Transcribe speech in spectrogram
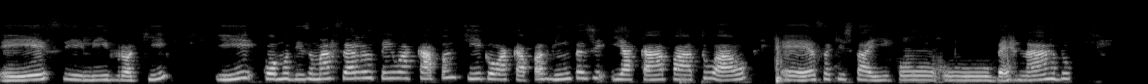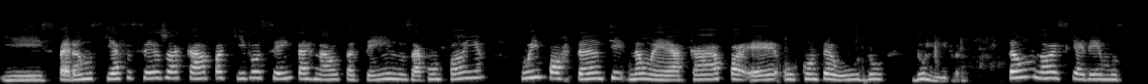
É esse livro aqui, e, como diz o Marcelo, eu tenho a capa antiga ou a capa vintage e a capa atual é essa que está aí com o Bernardo. E esperamos que essa seja a capa que você, internauta, tem, nos acompanha. O importante não é a capa, é o conteúdo do livro. Então, nós queremos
